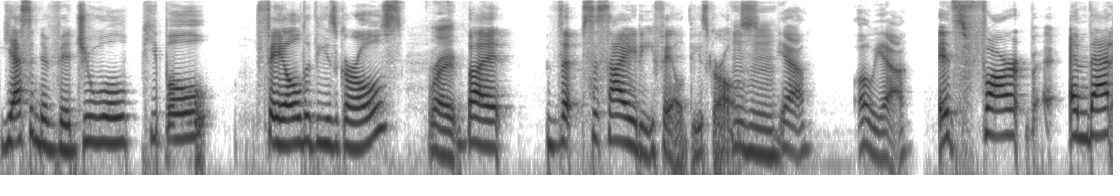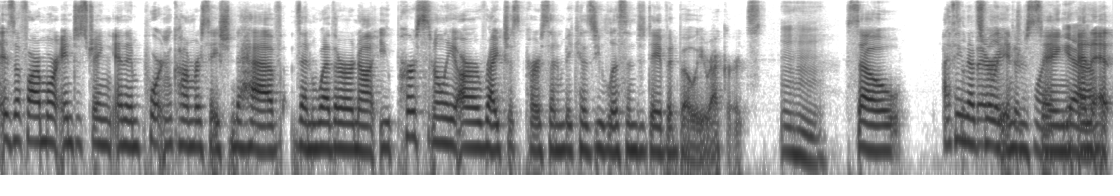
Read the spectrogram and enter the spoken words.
yes, individual people failed these girls, Right. but the society failed these girls. Mhm. Yeah. Oh yeah. It's far, and that is a far more interesting and important conversation to have than whether or not you personally are a righteous person because you listen to David Bowie records. Mm-hmm. So I think that's really interesting. yeah. And it,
